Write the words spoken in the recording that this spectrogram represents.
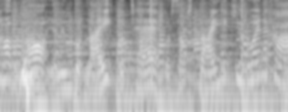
ชอบแล้วก็อย่าลืมกดไลค์ กดแชร์ กด subscribe ให้คิวด้วยนะคะ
